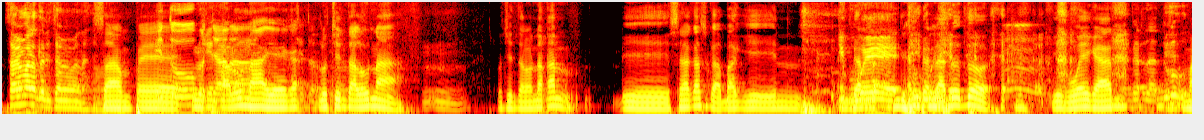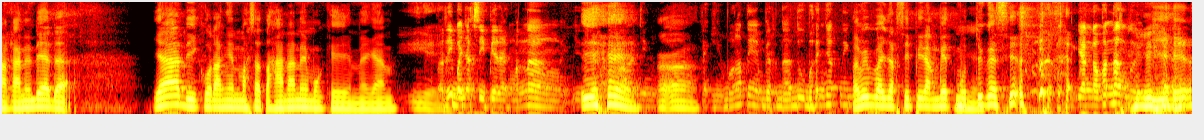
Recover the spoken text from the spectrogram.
Sampai mana tadi? Sampai mana? Sampai itu, Lu Cinta Luna ya kak Lu Cinta Luna. Lu Cinta Luna kan di saya kan suka bagiin giveaway. Giveaway dadu tuh. giveaway kan. Makannya dia ada ya dikurangin masa tahanannya mungkin ya kan. Iya. Berarti banyak sipir yang menang. Iya. anjing, Heeh. Thank you banget nih ember dadu banyak nih. Tapi banyak sipir yang bad mood juga sih. yang nggak menang tuh. Iya.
